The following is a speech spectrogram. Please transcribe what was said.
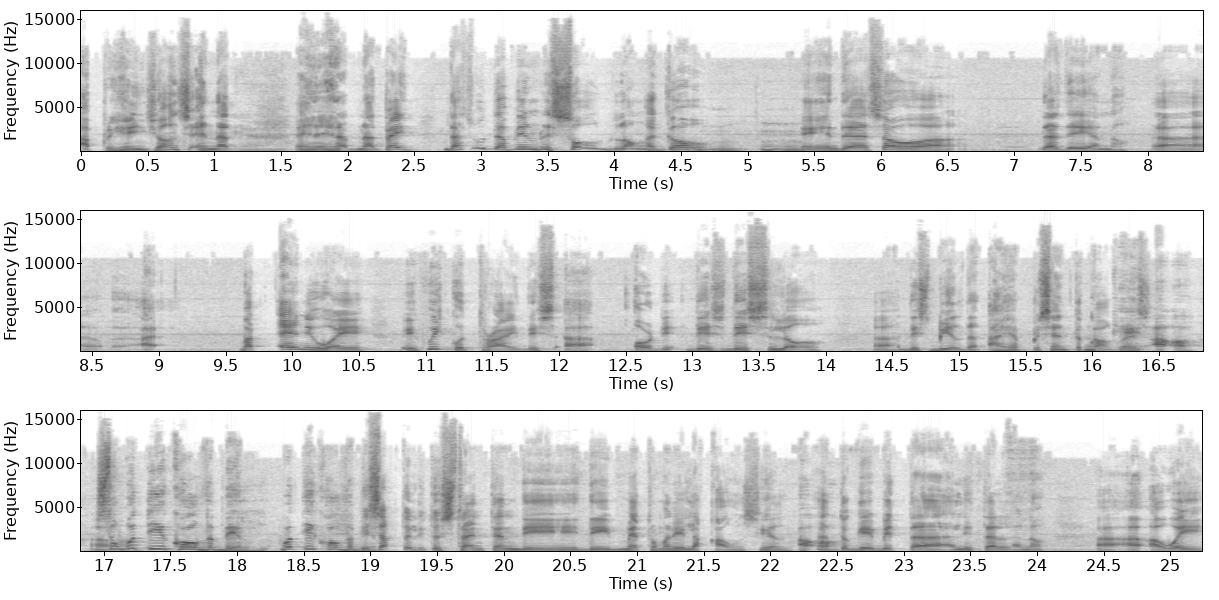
apprehensions and not Yeah. and have not paid. That would have been resolved long ago. And uh, so uh, that's the you know. Uh, I, but anyway, if we could try this uh, or the, this this law, uh, this bill that I have presented to Congress. Okay. Uh-oh. So what do you call the bill? What do you call the bill? It's actually to strengthen the the Metro Manila Council Oo. uh, to give it uh, a little ano uh, a way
